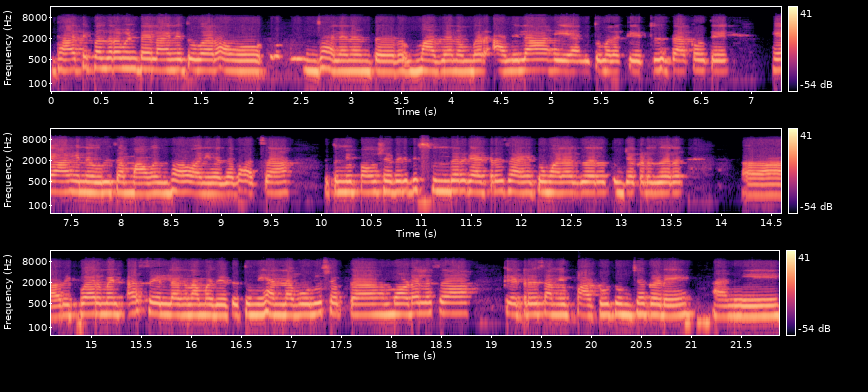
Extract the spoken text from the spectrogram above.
दहा ते पंधरा मिनिटं लाईनीत उभा राहू झाल्यानंतर माझा नंबर आलेला आहे आणि तुम्हाला केटरेस दाखवते. हे आहे नवरीचा मावस भाव आणि माझा भाचा. तुम्ही पाहू शकता किती सुंदर गॅटरस आहे. तुम्हाला जर तुमच्याकडे जर रिक्वायरमेंट असेल लग्नामध्ये तर तुम्ही ह्यांना बोलू शकता. मॉडेल असा केटरेस आम्ही पाठवू तुमच्याकडे. आणि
